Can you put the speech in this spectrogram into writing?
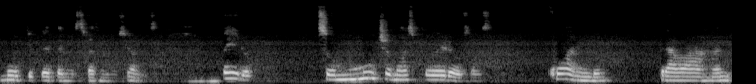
múltiples de nuestras emociones. Pero son mucho más poderosas cuando trabajan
